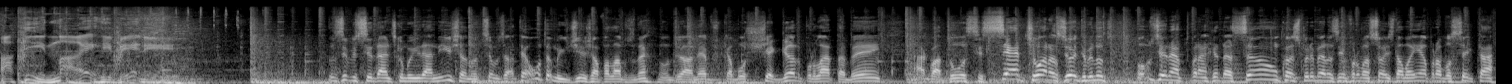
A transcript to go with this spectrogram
aqui na RBN. Inclusive cidades como Irani, já noticiamos até ontem meio-dia, já falávamos, né? Onde a neve acabou chegando por lá também. Água doce, 7 horas e 8 minutos. Vamos direto para a redação com as primeiras informações da manhã para você que está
